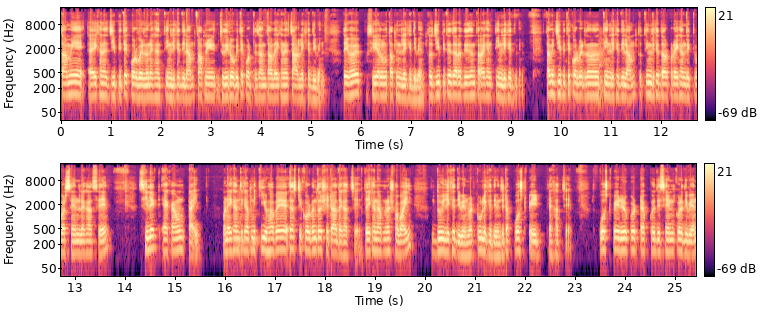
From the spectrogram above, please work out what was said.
তো আমি এখানে জিপিতে করব, এর জন্য এখানে তিন লিখে দিলাম। তো আপনি যদি রবিতে করতে চান, তাহলে এখানে চার লিখে দিবেন। তো এইভাবে সিরিয়াল মতো আপনি লিখে দিবেন। তো জিপিতে যারা দিয়েছেন, তারা এখানে তিন লিখে দিবেন। তো আমি জিপিতে করব, এর জন্য তিন লিখে দিলাম। তো তিন লিখে দেওয়ার পরে এখানে দেখতে পাচ্ছেন লেখা আছে সিলেক্ট অ্যাকাউন্ট টাইপ মানে এখান থেকে আপনি কীভাবে রিচার্জটি করবেন, তো সেটা দেখাচ্ছে। তো এখানে আপনারা সবাই দুই লিখে দিবেন বা টু লিখে দিবেন, যেটা পোস্ট পেইড দেখাচ্ছে পোস্ট পেইডের উপর ট্যাপ করে দিয়ে সেন্ড করে দিবেন।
